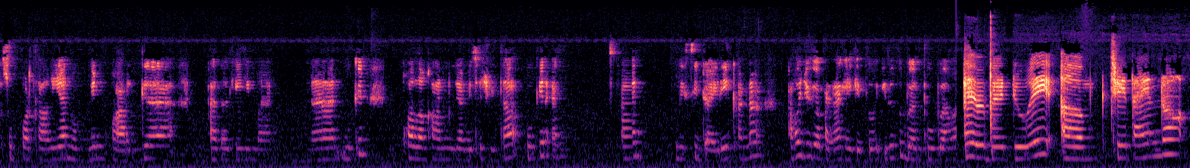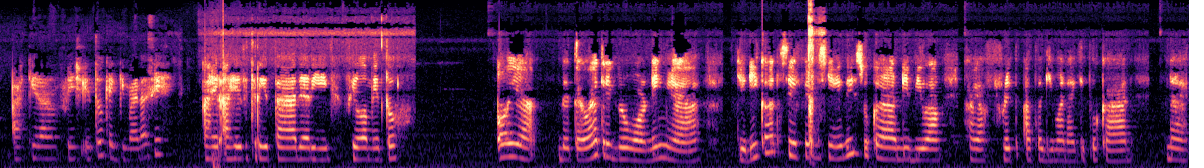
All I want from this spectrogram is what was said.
support kalian mungkin keluarga atau kayak gimana nah mungkin kalau kalian nggak bisa cerita mungkin kalian tulis di diary karena aku juga pernah kayak gitu itu tuh bantu banget Eh, by the way, um, ceritain dong akhiran Finch itu kayak gimana sih? Akhir-akhir cerita dari film itu. Oh ya, BTW trigger warning ya. Jadi kan si Vince-nya ini suka dibilang kayak freak atau gimana gitu kan. Nah,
